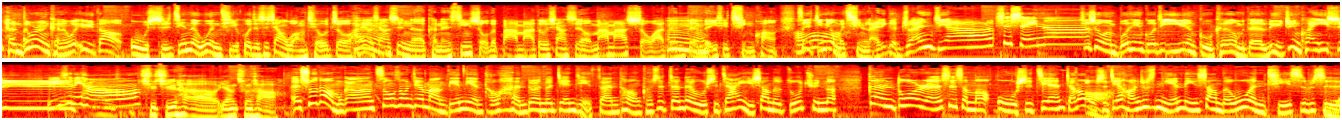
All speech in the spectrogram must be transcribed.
很多人可能会遇到五十肩的问题，或者是像网球肘，还有像是呢，可能新手的爸妈都像是有妈妈手啊等等的一些情况。所以今天我们请来一个专家，是谁呢？就是我们博田国际医院骨科我们的吕俊宽医师。吕医师你好，曲曲好，杨纯好。哎，说到我们刚刚松松肩膀，点点头，很多人都肩颈酸痛。可是针对五十加以上的族群呢，更多人是什么五十肩？讲到五十肩，好像就是年龄上的问题。是不是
